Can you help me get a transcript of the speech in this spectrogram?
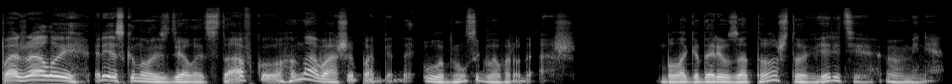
«Пожалуй, рискну сделать ставку на ваши победы», — улыбнулся глава рода Аш. «Благодарю за то, что верите в меня»,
